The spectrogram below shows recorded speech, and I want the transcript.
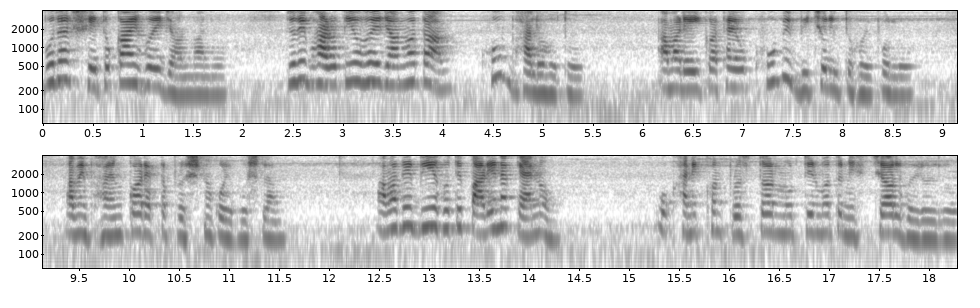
বোধহয় শ্বেতকায় হয়ে জন্মানো। যদি ভারতীয় হয়ে জন্মাতাম, খুব ভালো হতো। আমার এই কথায় ও খুবই বিচলিত হয়ে পড়ল। আমি ভয়ঙ্কর একটা প্রশ্ন করে বসলাম। আমাদের বিয়ে হতে পারে না কেন? ও খানিক্ষণ প্রস্তর মূর্তির মতো নিশ্চল হয়ে রইল।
